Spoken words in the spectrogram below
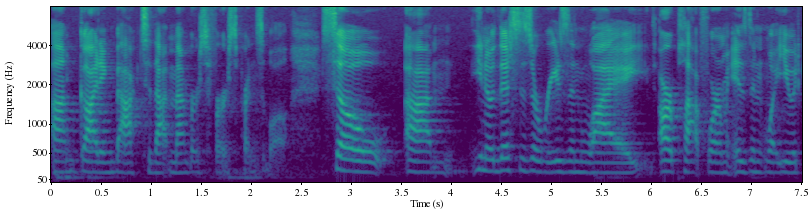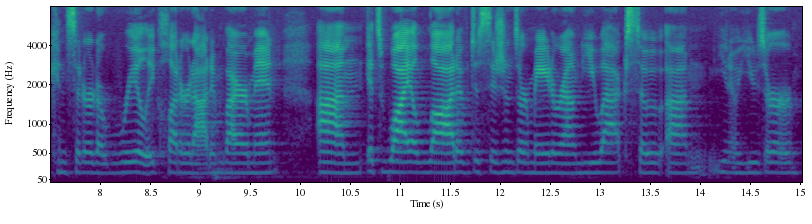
um, guiding back to that members first principle. So, um, you know, this is a reason why our platform isn't what you would consider a really cluttered ad environment. Um, it's why a lot of decisions are made around UX, so, um, you know, user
